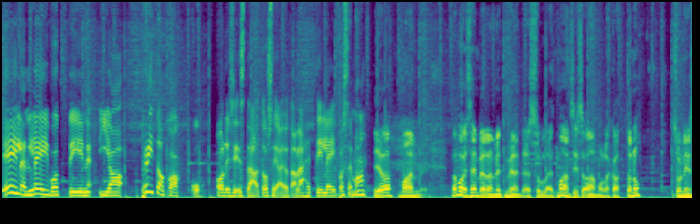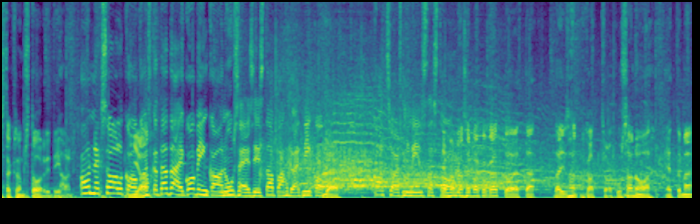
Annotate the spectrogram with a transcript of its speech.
Eilen leivottiin ja Pritakakku oli siis tää tosiaan, jota lähdettiin leiposemaan. Joo, mä, oon, mä voin sen verran nyt myöntää sulle, että mä oon siis aamulla kattonut sun Instagram-storit ihan. Onneksi olkoon, Ja? koska tätä ei kovinkaan usein siis tapahdu, että Niko Joo. Katsois mun Ja mun Instastoria. on se pakko katsoa, että, tai san, katsoa, kun sanoa, että mä,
